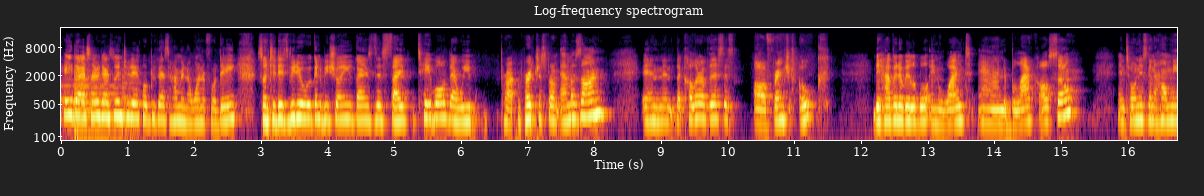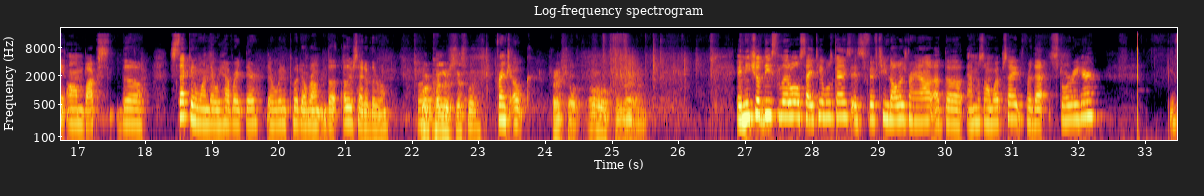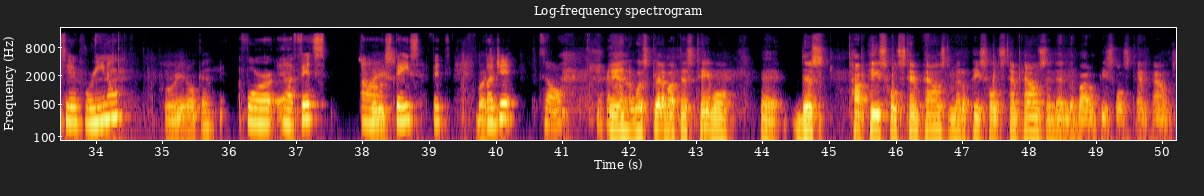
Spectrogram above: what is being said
Hey guys, how are you guys doing today? Hope you guys are having a wonderful day. So in today's video, we're going to be showing you guys this side table that we purchased from Amazon. And the color of this is uh, French oak. They have it available in white and black also. And Tony's going to help me unbox the second one that we have right there that we're going to put around the other side of the room. What color is this one? French oak. French oak. Oh, okay, right on. And each of these little side tables, guys, is $15 right now at the Amazon website for that store right here. You can see it Furinno. For Reno, okay. For uh, fits, uh, space, fits, budget. budget. So. And what's good about this table, uh, this top piece holds 10 pounds, the middle piece holds 10 pounds, and then the bottom piece holds 10 pounds.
